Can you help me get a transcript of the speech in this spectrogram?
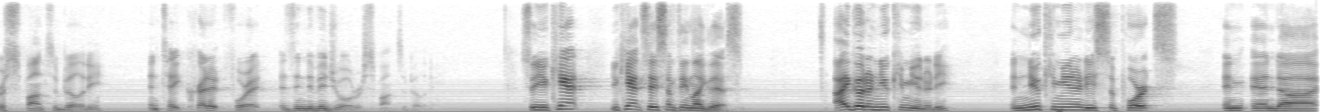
responsibility and take credit for it as individual responsibility. So you can't you can't say something like this. I go to New Community, and New Community supports and and uh,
